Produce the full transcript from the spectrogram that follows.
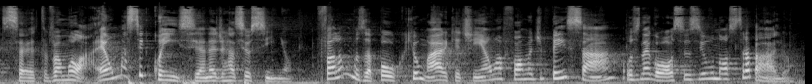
Certo, vamos lá. É uma sequência né, de raciocínio. Falamos há pouco que o marketing é uma forma de pensar os negócios e o nosso trabalho.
